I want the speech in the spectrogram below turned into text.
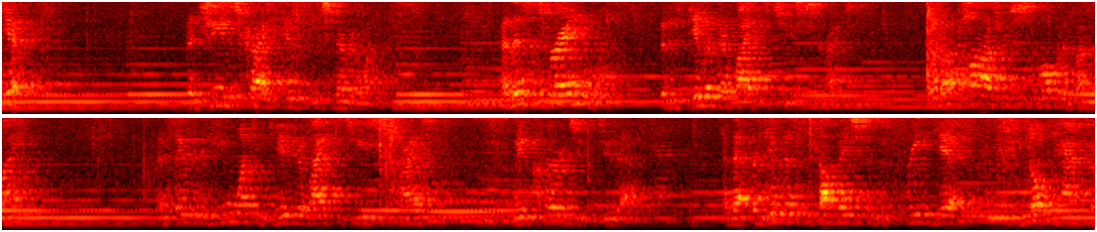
gift that Jesus Christ gives to each and every one of us. And this is for anyone that has given their life to Jesus Christ. And I'm going to pause for just a moment, if I might, and say that if you want to give your life to Jesus Christ, we encourage you to do that. And that forgiveness and salvation is a free gift. You don't have to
